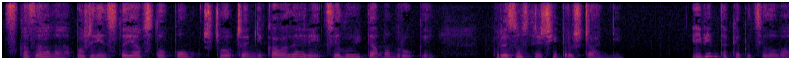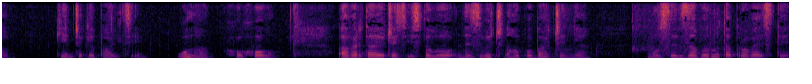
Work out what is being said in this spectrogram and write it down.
Сказала, бо ж він стояв стовпом, що чемні кавалери цілують дамам руки при зустрічі й прощанні. І він таки поцілував кінчики пальців. Улан, хо-хо. А вертаючись із того незвичного побачення, мусив за ворота провести,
